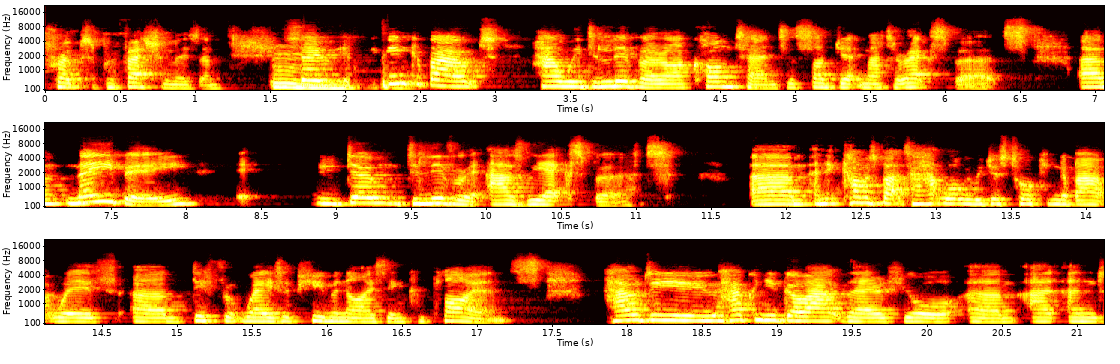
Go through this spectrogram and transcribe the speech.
tropes of professionalism. Mm. So if you think about how we deliver our content as subject matter experts, um, maybe you don't deliver it as the expert. Um, and it comes back to how, what we were just talking about with um, different ways of humanizing compliance. How do you? How can you go out there if you're um, and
